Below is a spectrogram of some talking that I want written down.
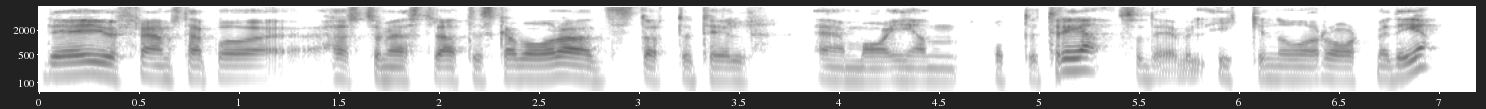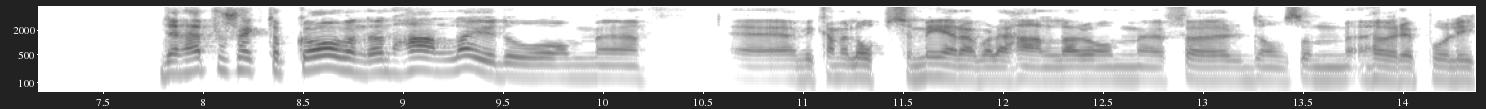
det är ju främst här på höstsemester att det ska vara stötte till MA183, så det är väl icke något rart med det. Den här projektuppgaven den handlar ju då om eh, Eh, Eh, vi kan väl uppsummera vad det handlar om eh, för de som hör på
